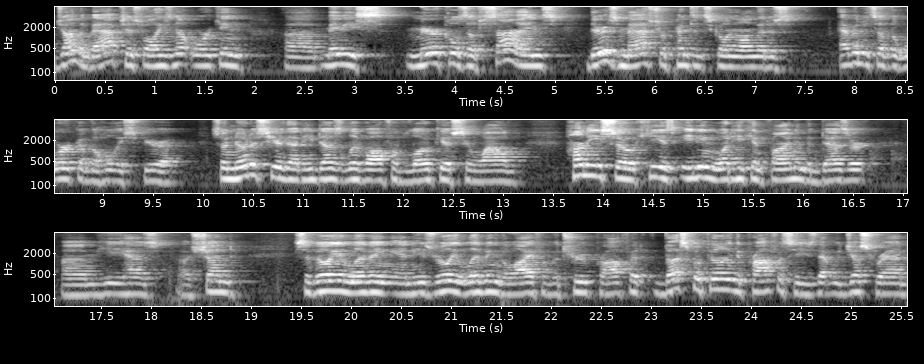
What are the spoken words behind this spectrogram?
John the Baptist, while he's not working uh, maybe miracles of signs, there's mass repentance going on that is evidence of the work of the Holy Spirit. So notice here that he does live off of locusts and wild honey, so he is eating what he can find in the desert. Um, he has uh, shunned civilian living and he's really living the life of a true prophet, thus fulfilling the prophecies that we just read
